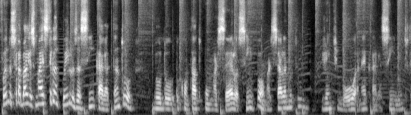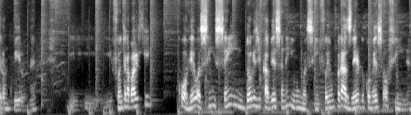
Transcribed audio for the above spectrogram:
foi um dos trabalhos mais tranquilos, assim, cara. Tanto do, do, do contato com o Marcelo, assim, pô, o Marcelo é muito gente boa, né, cara? Assim, muito tranquilo, né? E, e foi um trabalho que correu, assim, sem dores de cabeça nenhuma, assim. Foi um prazer do começo ao fim, né?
